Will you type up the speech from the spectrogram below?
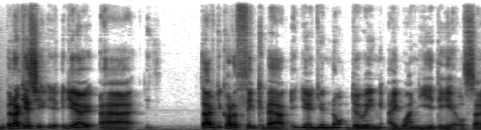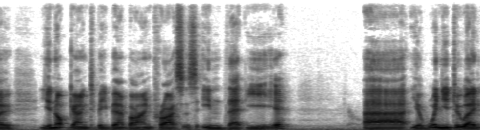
But I guess you, you know, uh, David, you've got to think about you know you're not doing a one year deal, so you're not going to be buying prices in that year. uh, you know, when you do a,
